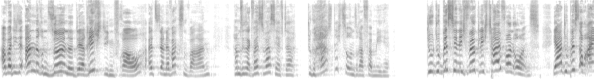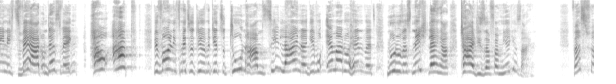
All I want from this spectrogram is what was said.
Aber diese anderen Söhne der richtigen Frau, als sie dann erwachsen waren, haben sie gesagt, weißt du was, Jephthah, du gehörst nicht zu unserer Familie. Du, du bist hier nicht wirklich Teil von uns. Ja, du bist auch eigentlich nichts wert und deswegen hau ab. Wir wollen nichts mit dir, mit dir zu tun haben. Zieh Leine, geh wo immer du hin willst. Nur du wirst nicht länger Teil dieser Familie sein. Was für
